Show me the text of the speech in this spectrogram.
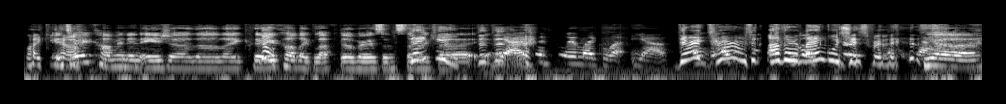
Like you it's know. very common in Asia though. Like they're No. called like leftovers and stuff Thank like you. that. The- the- yeah, essentially like le- yeah. there are And- and terms in other like languages for this. yeah. yeah.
